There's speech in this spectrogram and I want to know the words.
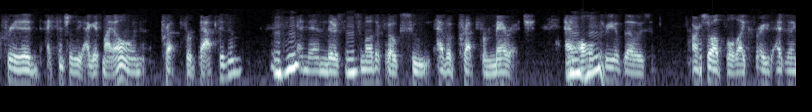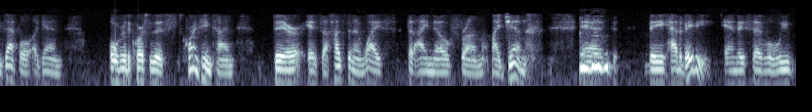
created essentially, I guess, my own prep for baptism. And then there's some other folks who have a prep for marriage. And all three of those are so helpful. Like, for, as an example, again, over the course of this quarantine time, there is a husband and wife that I know from my gym. And they had a baby, and they said, "Well, we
